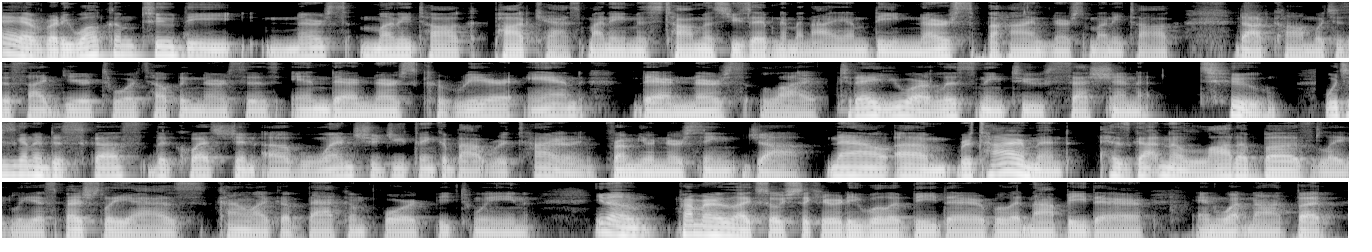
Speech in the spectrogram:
Hey, everybody, welcome to the Nurse Money Talk podcast. My name is Thomas Uzebnim, and I am the nurse behind nursemoneytalk.com, which is a site geared towards helping nurses in their nurse career and their nurse life. Today, you are listening to session two, which is going to discuss the question of when should you think about retiring from your nursing job. Now, um, retirement has gotten a lot of buzz lately, especially as kind of like a back and forth between, you know, primarily like Social Security. Will it be there? Will it not be there? And whatnot. But,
